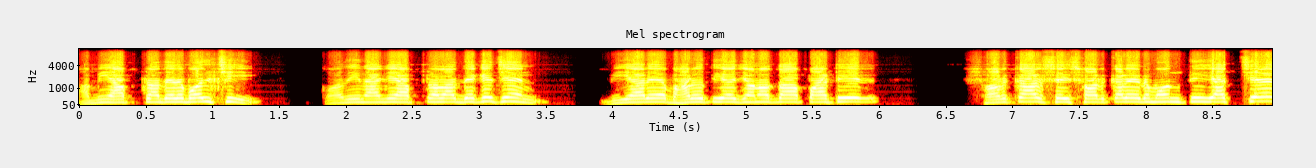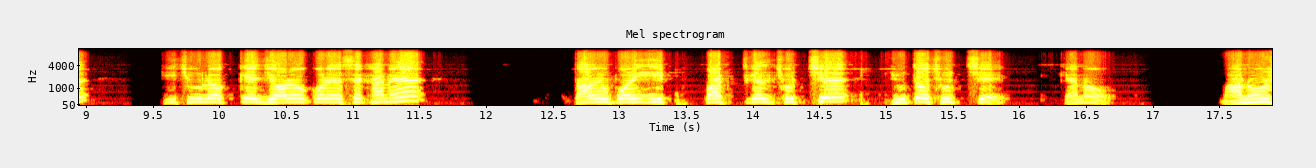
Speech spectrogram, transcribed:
আমি আপনাদের বলছি, কদিন আগে আপনারা দেখেছেন, বিহারে ভারতীয় জনতা পার্টির সরকার সেই সরকারের মন্ত্রী যাচ্ছে, কিছু লোককে জড়ো করে সেখানে তার উপরে ইট পাটকেল ছুটছে, জুতো ছুটছে। কেন? মানুষ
